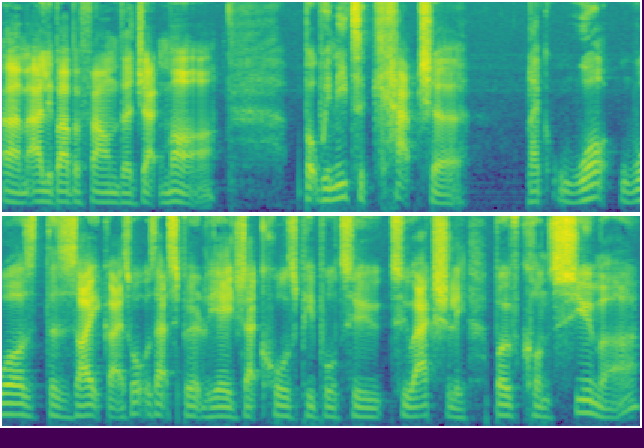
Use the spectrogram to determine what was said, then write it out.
um, Alibaba founder Jack Ma. But we need to capture like what was the zeitgeist? What was that spirit of the age that caused people to to actually both consumer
